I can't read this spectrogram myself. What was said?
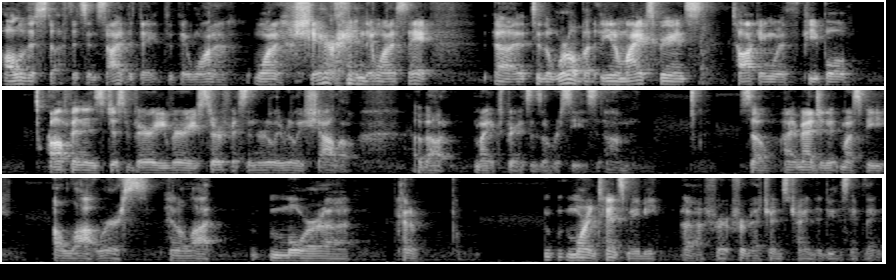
all of this stuff that's inside that they that they want to want to share and they want to say uh, to the world. But you know, my experience talking with people often is just very very surface and really really shallow about my experiences overseas. Um, so I imagine it must be a lot worse and a lot more uh, kind of more intense maybe uh, for for veterans trying to do the same thing.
